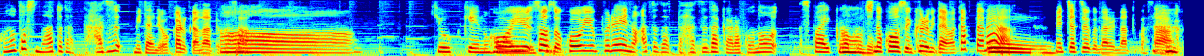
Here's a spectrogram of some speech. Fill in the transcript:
このトスの後だったはずみたいに分かるかなとかさ。記憶系の方こうがいうそうそうこういうプレーの後だったはずだからこのスパイクなるほど。はこっちのコースに来るみたいに分かったらめっちゃ強くなるなとかさ。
